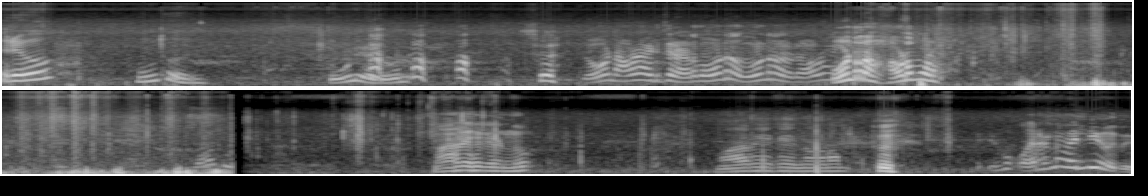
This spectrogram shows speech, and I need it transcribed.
ഒരു എന്തോ അവിടെ പോണം. മാറിയൊക്കെ മാറിയൊക്കെ നോണം ഒരെണ്ണം വലിയോ ഇത്?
